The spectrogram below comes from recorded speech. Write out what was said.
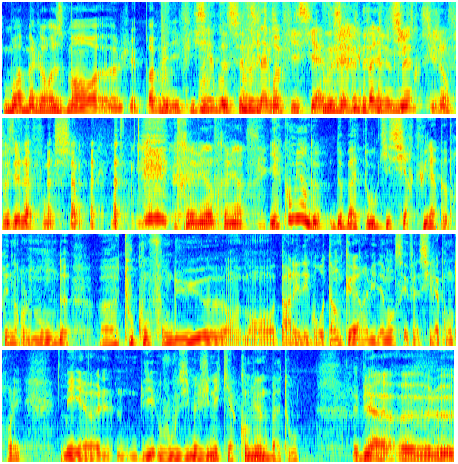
moi, malheureusement, euh, je n'ai pas bénéficié de ce titre officiel. Vous n'aviez pas le titre si j'en faisais la fonction. très bien, très bien. Il y a combien de, bateaux qui circulent à peu près dans le monde, tout confondu On va parler des gros tankers, évidemment, c'est facile à contrôler. Mais vous imaginez qu'il y a combien de bateaux? Eh bien, euh,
